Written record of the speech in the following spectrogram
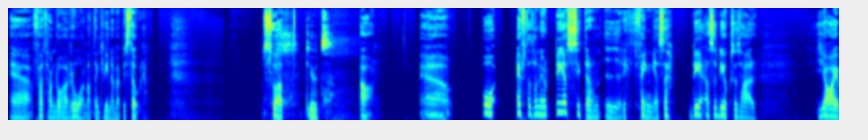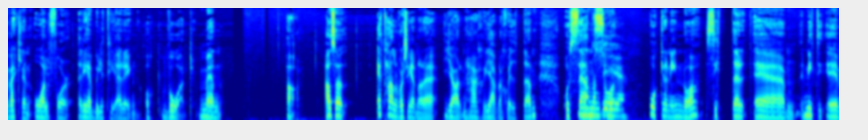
Eh, för att han då har rånat en kvinna med pistol. Så att Gud. Ja. Eh, och efter att han har gjort det så sitter han i riktigt fängelse. Det, alltså det är också så här, jag är verkligen all for rehabilitering och vård, men ja, alltså ett halvår senare gör den här jävla skiten och sen Nej, men så det... åker han in då, sitter, eh, 90, eh,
